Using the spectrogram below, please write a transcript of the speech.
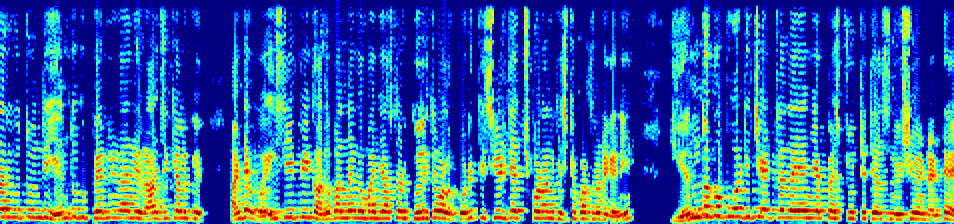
జరుగుతుంది? ఎందుకు పేర్ని రాజకీయాలకు అంటే వైసీపీకి అనుబంధంగా పనిచేస్తున్నాడు కుదిరితే వాళ్ళ కొడుకు సీట్ తెచ్చుకోవడానికి ఇష్టపడుతున్నాడు కానీ ఎందుకు పోటీ చేయట్లేదు అని చెప్పేసి చూస్తే తెలిసిన విషయం ఏంటంటే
